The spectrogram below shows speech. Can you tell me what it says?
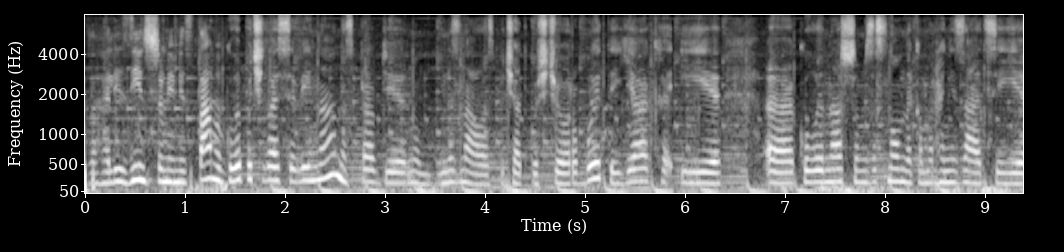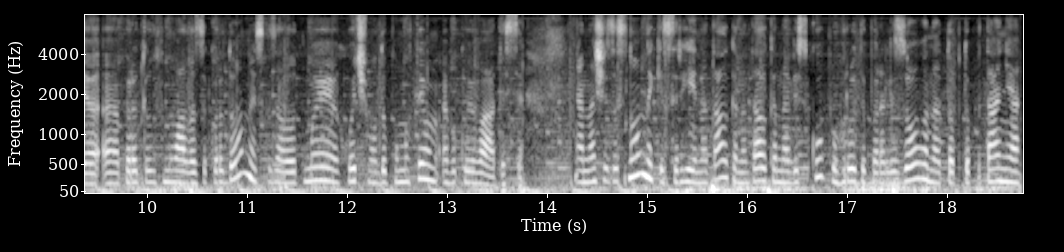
взагалі з іншими містами? Коли почалася війна, насправді ну не знала спочатку, що робити, як і е, коли нашим засновникам організації е, перетелефонували за кордону і сказали, от ми хочемо допомогти вам евакуюватися. А наші засновники Сергій Наталка, Наталка на візку, по груди паралізована. Тобто питання,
